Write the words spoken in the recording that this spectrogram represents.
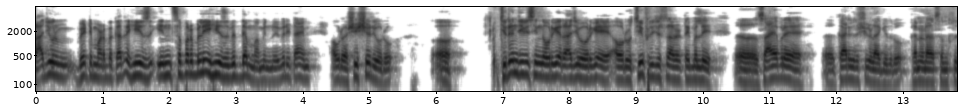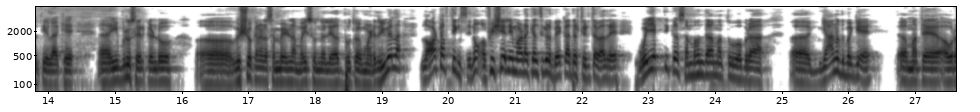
ರಾಜೀವ್ನ ರಾಜೀವ್ ಭೇಟಿ ಮಾಡಬೇಕಾದ್ರೆ he is inseparably he is with them I mean every time ಅವರ ಶಿಷ್ಯರು ಇವರು ಚಿರಂಜೀವಿ ಸಿಂಗ್ ಅವರಿಗೆ, ರಾಜೀವ್ ಅವರಿಗೆ ಅವರು ಚೀಫ್ ರಿಜಿಸ್ಟ್ರಾರ್ ಟೈಮಲ್ಲಿ ಸಾಹೇಬರೇ ಕಾರ್ಯದರ್ಶಿಗಳಾಗಿದ್ದರು ಕನ್ನಡ ಸಂಸ್ಕೃತಿ ಇಲಾಖೆ ಇಬ್ಬರು ಸೇರ್ಕೊಂಡು ವಿಶ್ವ ಕನ್ನಡ ಸಮ್ಮೇಳನ ಮೈಸೂರಿನಲ್ಲಿ ಅದ್ಭುತವಾಗಿ ಮಾಡಿದರು. ಇವೆಲ್ಲ ಲಾಟ್ ಆಫ್ ಥಿಂಗ್ಸ್ ಏನೋ ಅಫಿಷಿಯಲಿ ಮಾಡೋ ಕೆಲಸಗಳು ಬೇಕಾದಷ್ಟು ಇರ್ತವೆ. ಆದರೆ ವೈಯಕ್ತಿಕ ಸಂಬಂಧ ಮತ್ತು ಒಬ್ಬರ ಜ್ಞಾನದ ಬಗ್ಗೆ ಮತ್ತು ಅವರ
